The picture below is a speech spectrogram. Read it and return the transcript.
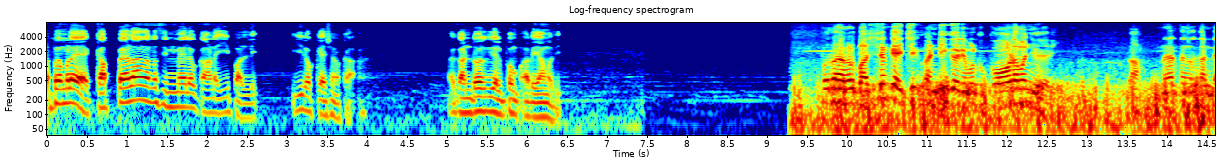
അപ്പോൾ നമ്മളെ കപ്പേള എന്ന് പറഞ്ഞ സിനിമയിലൊക്കെ ആണ് ഈ പള്ളി ഈ ലൊക്കേഷനൊക്കെ അത് കണ്ടവർക്ക് ചിലപ്പം അറിയാൻ മതി. ഇപ്പോൾ ഞങ്ങൾ ഭക്ഷണം കഴിച്ച് വണ്ടി കയറി നമ്മൾക്ക് കോടമഞ്ഞ് കയറി. ഇതാ നേരത്തെ ഞങ്ങൾ കണ്ട.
